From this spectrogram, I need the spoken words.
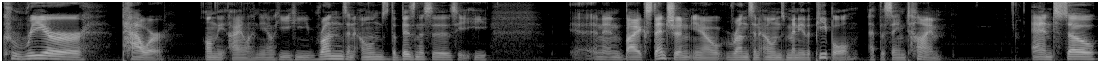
career power on the island. You know he he runs and owns the businesses. He he and, and by extension, you know, runs and owns many of the people at the same time. And so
